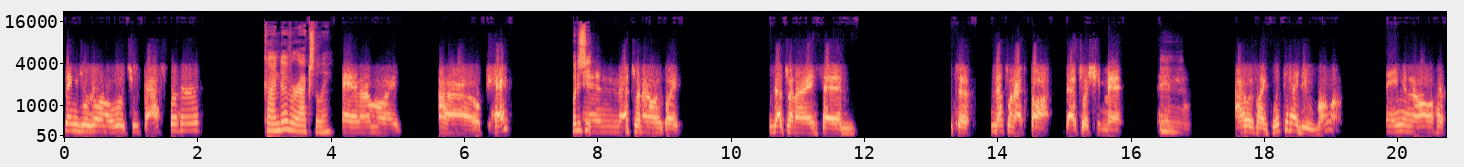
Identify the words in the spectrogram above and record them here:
things were going a little too fast for her. Kind of, or actually? And I'm like, uh, okay. What did she? And that's when I was like, that's when I said, so that's when I thought that's what she meant. Mm. And I was like, what did I do wrong? And even all her,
